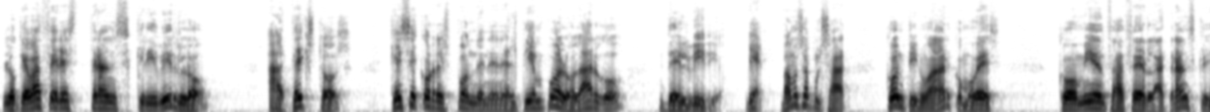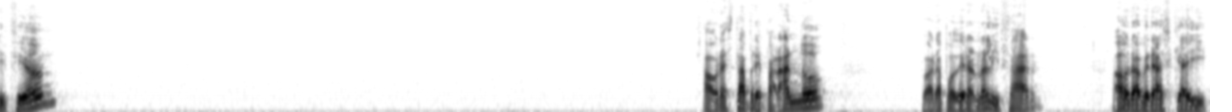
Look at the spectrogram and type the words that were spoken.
lo que va a hacer es transcribirlo a textos que se corresponden en el tiempo a lo largo del vídeo. Bien, vamos a pulsar continuar, como ves, comienza a hacer la transcripción. Ahora está preparando para poder analizar. Ahora verás que hay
